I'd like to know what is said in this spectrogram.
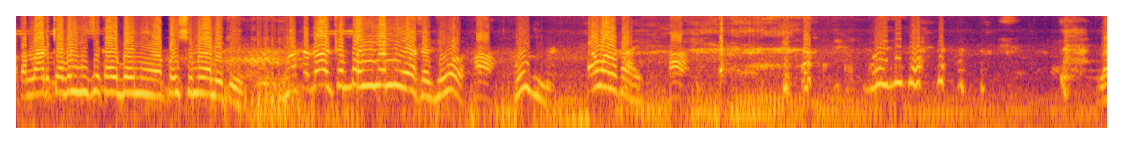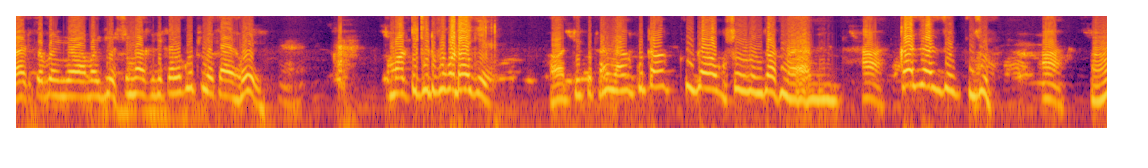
आता लाडक्या बहिणीचे काय बहिणी पैसे मिळाले की आता लाडक्या बहिणीला ती हो. हा. हो की? आम्हाला काय? हा. माहिती का लाडक्या बहिणीला आम्हाला ज्येष्ठ नागरिकाला कुठलं काय? होय. तुम्हाला तिकीट फुकट आहे की? हा तिकट आहे ना. कुठं? गाव सोडून जात नाही आम्ही. हा. काय जायचं तुझं? हा. हा?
